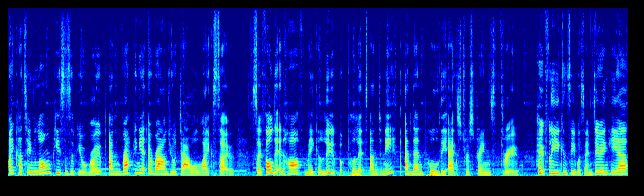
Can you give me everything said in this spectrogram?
by cutting long pieces of your rope and wrapping it around your dowel like so. So fold it in half, make a loop, pull it underneath and then pull the extra strings through. Hopefully you can see what I'm doing here.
